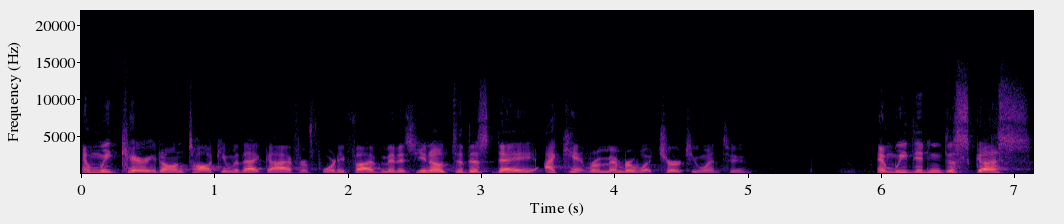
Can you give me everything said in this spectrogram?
And we carried on talking with that guy for 45 minutes. You know, to this day, I can't remember what church he went to. And we didn't discuss,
